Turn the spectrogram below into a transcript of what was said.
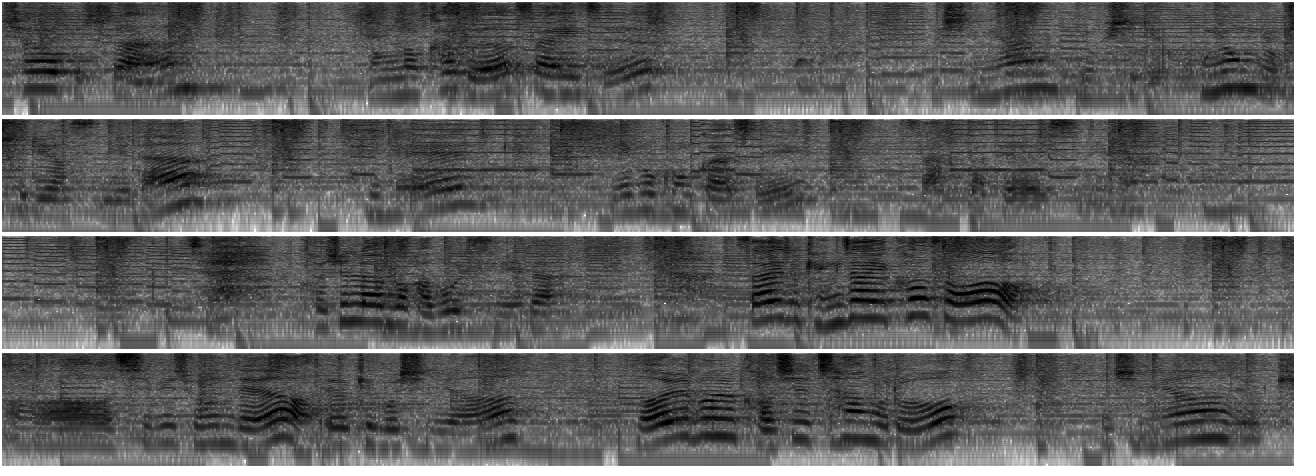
샤워 부스 안 넉넉하고요. 사이즈 보시면 욕실이요. 공용 욕실이었습니다. 비데 리모컨까지 싹 다 되어 있습니다. 자, 거실로 한번 가보겠습니다. 사이즈 굉장히 커서 어, 집이 좋은데요. 이렇게 보시면 넓은 거실 창으로 보시면 이렇게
